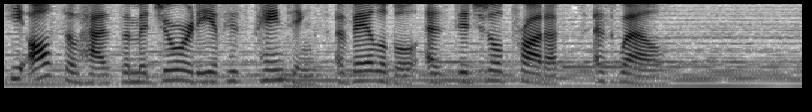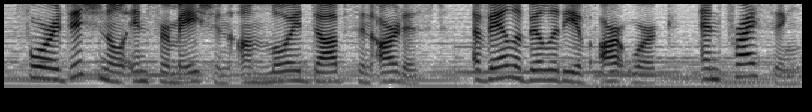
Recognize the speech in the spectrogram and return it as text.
he also has the majority of his paintings available as digital products as well. For additional information on Lloyd Dobson artist, availability of artwork, and pricing,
